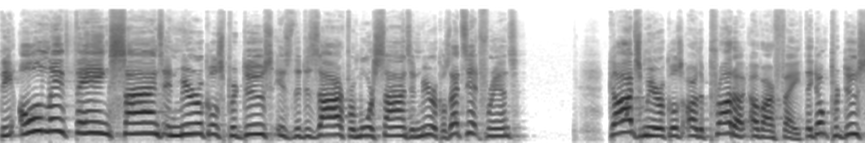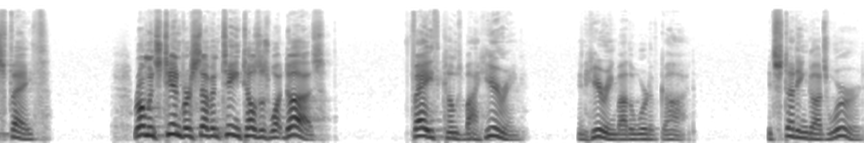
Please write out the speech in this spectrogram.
The only thing signs and miracles produce is the desire for more signs and miracles. That's it, friends. God's miracles are the product of our faith, they don't produce faith. Romans 10, verse 17, tells us what does. Faith comes by hearing, and hearing by the Word of God. It's studying God's word,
